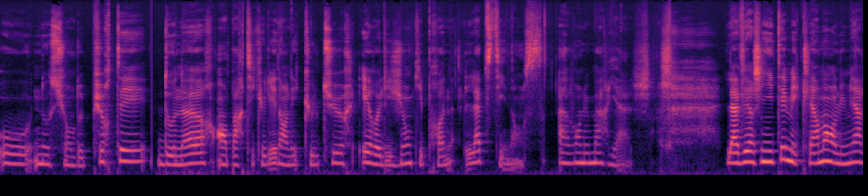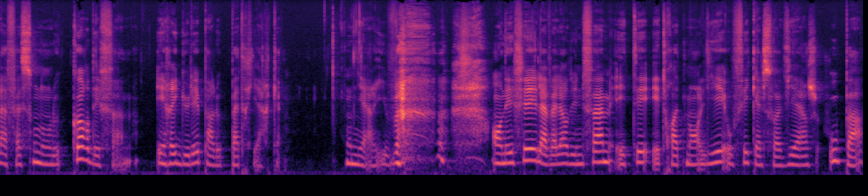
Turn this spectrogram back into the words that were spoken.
aux notions de pureté, d'honneur, en particulier dans les cultures et religions qui prônent l'abstinence avant le mariage. La virginité met clairement en lumière la façon dont le corps des femmes est régulée par le patriarcat. On y arrive. en effet, la valeur d'une femme était étroitement liée au fait qu'elle soit vierge ou pas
